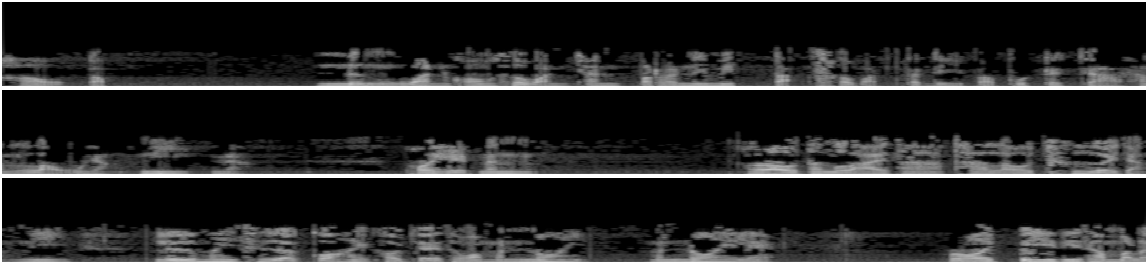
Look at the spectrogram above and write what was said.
เท่ากับหนึ่งวันของสวรรค์ชั้นปรนิมิตตสวัสดีพระพุทธเจ้าท่านเล่าอย่างนี้นะเพราะเหตุนั้นเราทั้งหลายถ้าถ้าเราเชื่ออย่างนี้ หรือไม่เชื่อก็ให้เข้าใจสว่ามันน้อย มันน้อยแหละร้อยปีที่ทำอะไร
